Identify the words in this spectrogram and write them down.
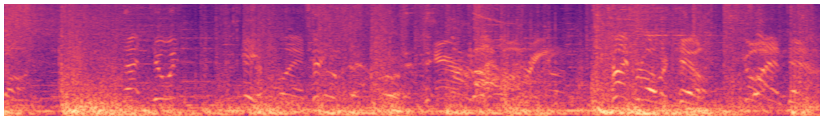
That do it? Eat! Air combo. Three. Time for overkill! Slam down!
